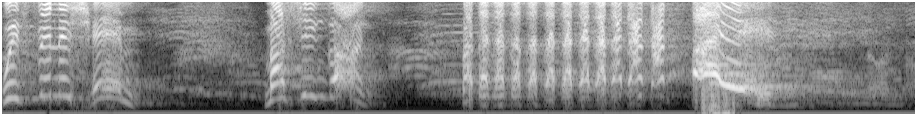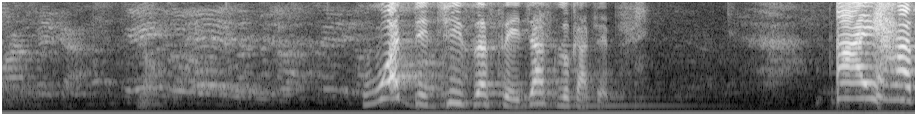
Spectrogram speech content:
we finish him. Machine gun. What did Jesus say? Just look at it. I have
